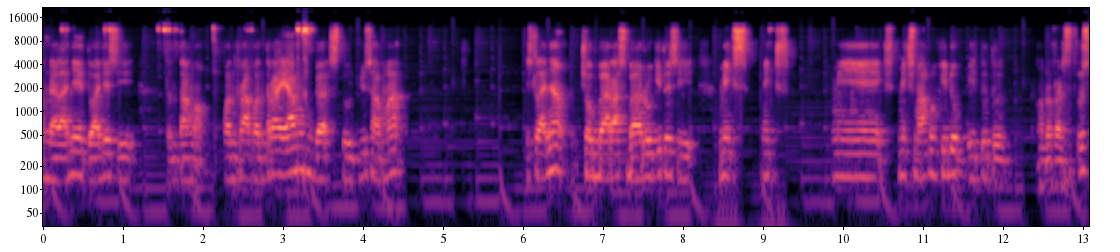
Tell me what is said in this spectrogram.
kendalanya itu aja sih tentang kontra-kontra yang nggak setuju sama istilahnya coba ras baru gitu sih. Mix mix mix mix makhluk hidup itu tuh kontroversi. Terus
